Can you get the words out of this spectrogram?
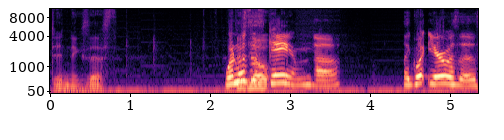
didn't exist When There's was no- this game, though? Like, what year was this?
